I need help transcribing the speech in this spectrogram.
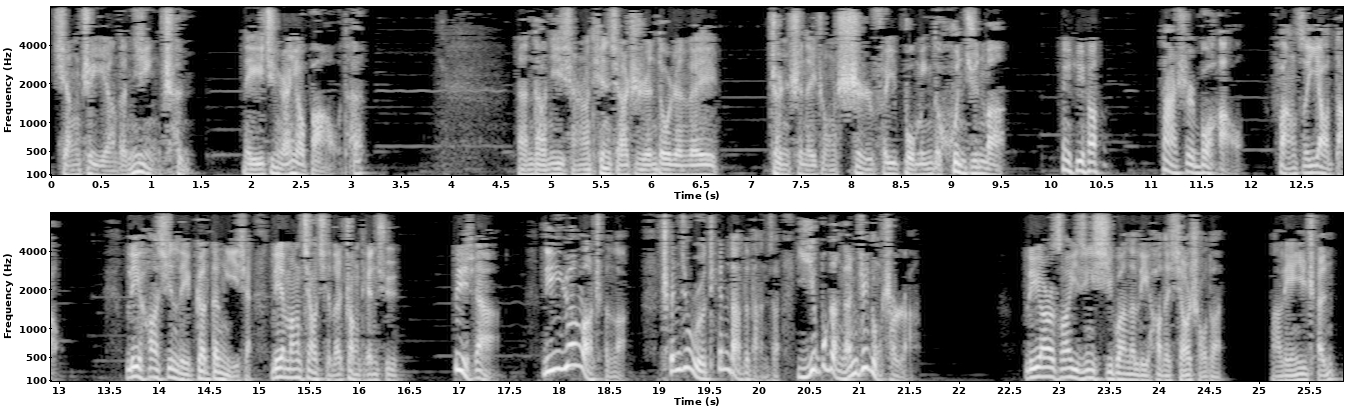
像这样的佞臣，你竟然要保他？难道你想让天下之人都认为朕是那种是非不明的昏君吗？” 哎呀，大事不好，房子要倒。李浩心里咯噔一下，连忙叫起了撞天曲：“陛下，您冤枉臣了！臣就有天大的胆子，也不敢干这种事儿啊！”李二早已经习惯了李浩的小手段，把脸一沉：“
